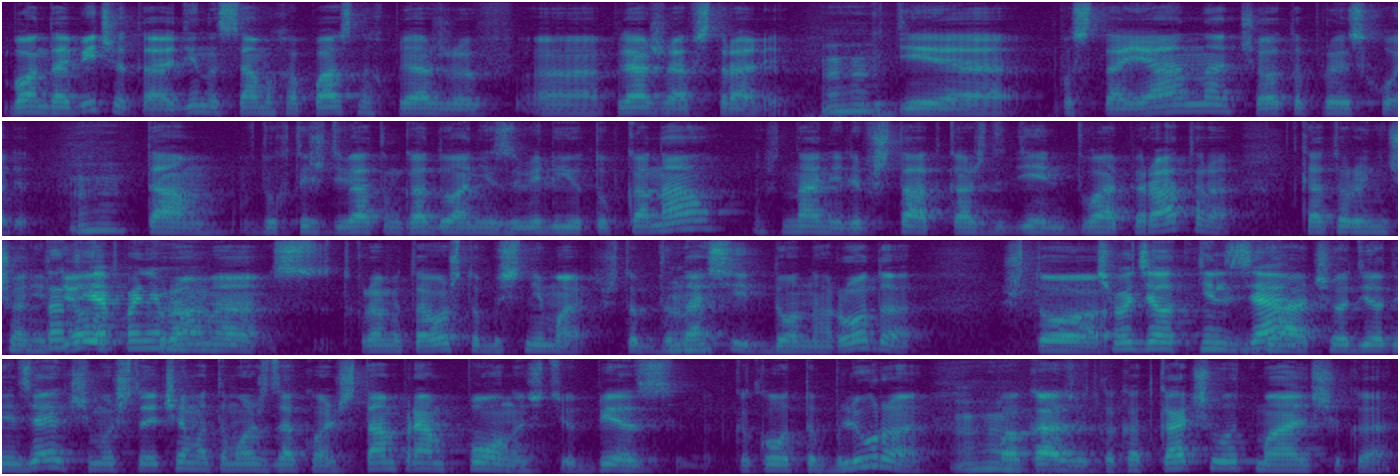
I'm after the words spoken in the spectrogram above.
Bondi Beach это один из самых опасных пляжев, э, пляжей Австралии, Мгм, где постоянно что-то происходит. мгм. Там в 2009 году они завели YouTube канал, наняли в штат каждый день два оператора, которые ничего не я делают, кроме, кроме того, чтобы снимать, чтобы Мгм. доносить до народа, что Чего делать нельзя? да, чего делать нельзя, и к чему, что, чем это может закончиться. Там прям полностью, без какого-то блюра, Мгм, показывают, как откачивают мальчика,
